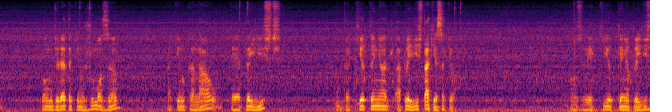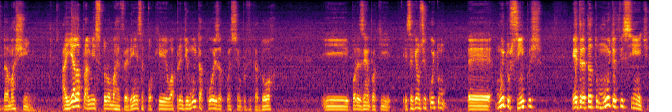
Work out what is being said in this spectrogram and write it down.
Vamos direto aqui no Jumozan. Aqui no canal. É playlist. Aqui eu tenho a, a playlist. Tá aqui, essa aqui, ó. Vamos ver aqui. Eu tenho a playlist da Machine. Aí ela para mim se tornou uma referência porque eu aprendi muita coisa com esse amplificador. E, por exemplo, aqui, esse aqui é um circuito é, muito simples, entretanto muito eficiente.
